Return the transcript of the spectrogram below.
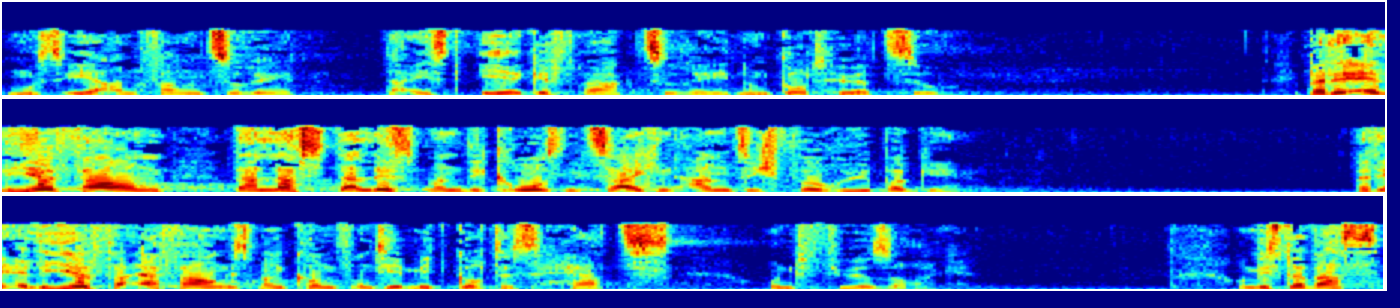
muss er anfangen zu reden. Da ist er gefragt zu reden und Gott hört zu. Bei der Elia-Erfahrung, da, da lässt man die großen Zeichen an sich vorübergehen. Bei der Elia-Erfahrung ist man konfrontiert mit Gottes Herz und Fürsorge. Und wisst ihr was?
